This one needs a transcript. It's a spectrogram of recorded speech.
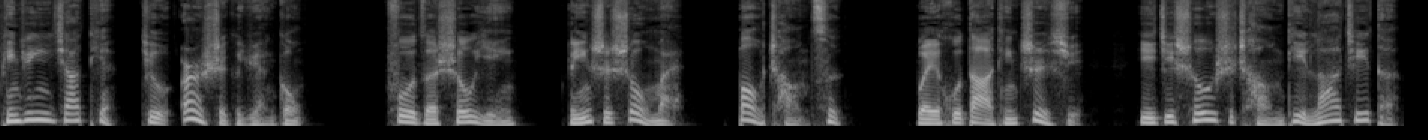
平均一家店就有二十个员工，负责收银、临时售卖、报场次、维护大厅秩序以及收拾场地垃圾等。”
